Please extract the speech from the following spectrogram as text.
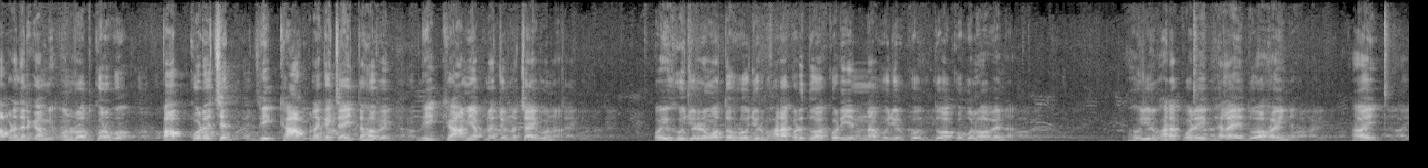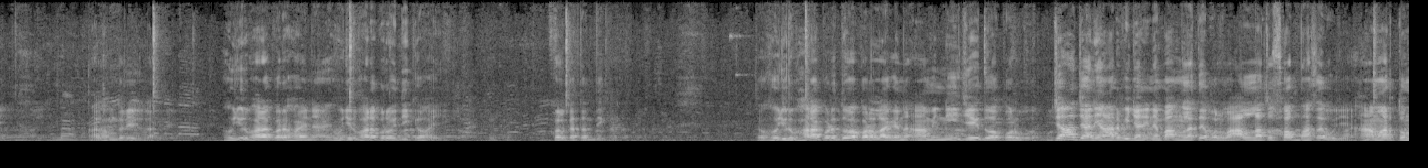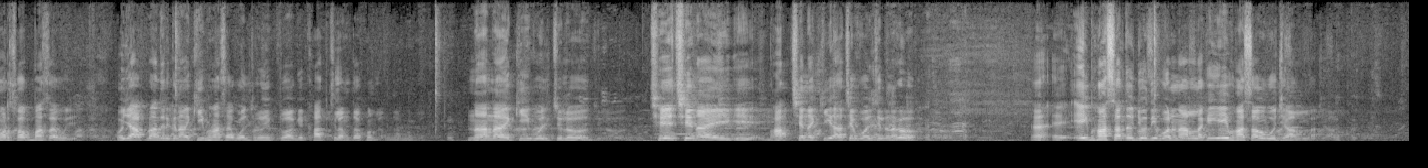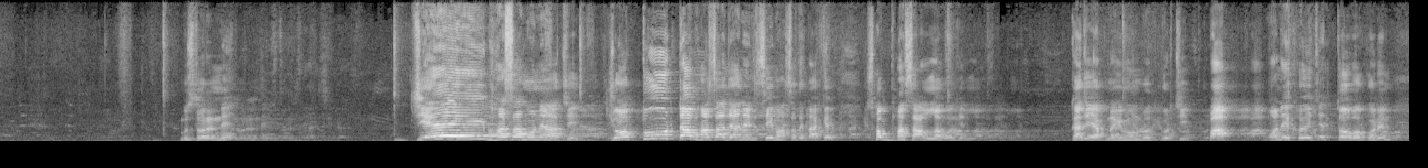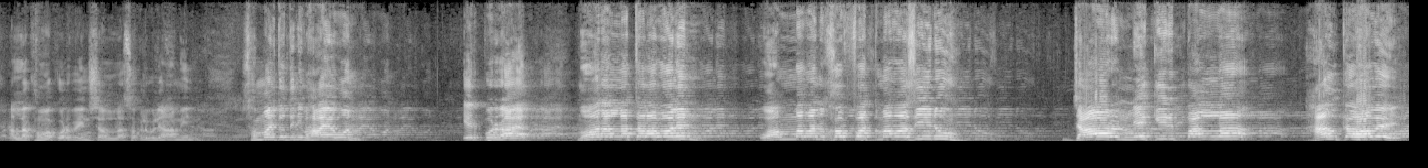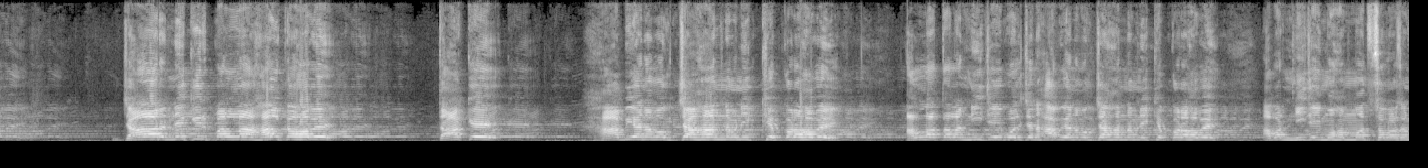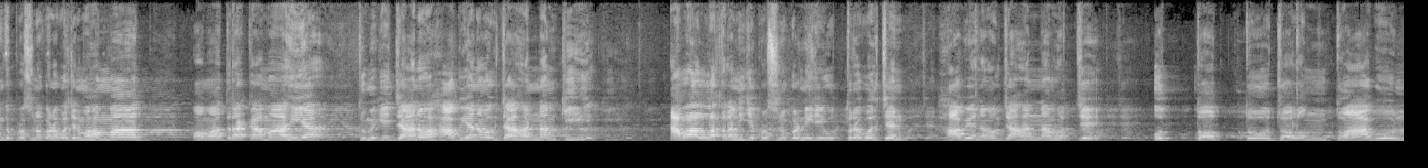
আপনাদেরকে আমি অনুরোধ করব, পাপ করেছেন, ভিক্ষা আপনাকে চাইতে হবে, ভিক্ষা আমি আপনার জন্য চাইব না। ওই হুজুরের মতো হুজুর ভাড়া করে দোয়া করিয়েন না, হুজুর দোয়া কবুল হবে না। হুজুর ভাড়া করে ভেলায় দোয়া হয় না। হয়? আলহামদুলিল্লাহ। হুজুর ভাড়া করে হয় না, হুজুর ভাড়া করে ওইদিকে হয়, কলকাতার দিকে। তো হুজুর ভাড়া করে দোয়া করা লাগে না, আমি নিজে দোয়া করব। যা জানি, আরবি জানি না, বাংলাতে বলব। আল্লাহ তো সব ভাষা বুঝে, আমার তোমার সব ভাষা বুঝে। ওই যে আপনাদেরকে গ্রামে কি ভাষা বলছিল, একটু আগে খাচ্ছিলাম তখন? না না, কি বলছিল? ছে ছে না, এই এই ভাত ছে না, কি আছে বলছিল না গো? হ্যাঁ এই ভাষাতে যদি বলেন আল্লাহকে, এই ভাষাও বোঝে আল্লাহ। বুঝতে পারেননি? যেই ভাষা মনে আছে, যতটা ভাষা জানেন, সেই ভাষাতে ডাকেন, সব ভাষা আল্লাহ বোঝেন। কাজে আপনাকে অনুরোধ করছি, পাপ অনেক হয়েছে তবা করেন, আল্লাহ ক্ষমা করবে ইনশাআল্লাহ, সকলে বলে আমিন। সম্মানিত তিনি ভাই বোন এরপর আয়াত, মহান আল্লাহ তাআলা বলেন ওয়াম্মামান খফাত মাওয়াজিনু, যার নেকির পাল্লা হালকা হবে, যার নেকির পাল্লা হালকা হবে, তাকে হাবিয়া নামক জাহান নামে নিক্ষেপ করা হবে। আল্লাহ তালা নিজেই বলছেন, হাবিয়া নামক জাহান নামে নিক্ষেপ করা হবে। আবার নিজেই মোহাম্মদ সাল্লাহ সাল্লামকে প্রশ্ন করা বলছেন, মোহাম্মদ, অমাদ্রাকা মাহিয়া, তুমি কি জানো হাবিয়া নামক জাহান নাম কি? আবার আল্লাহ তালা নিজে প্রশ্ন করে নিজেই উত্তরে বলছেন হাবিয়া নামক জাহান নাম হচ্ছে উত্তপ্ত জ্বলন্ত আগুন,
